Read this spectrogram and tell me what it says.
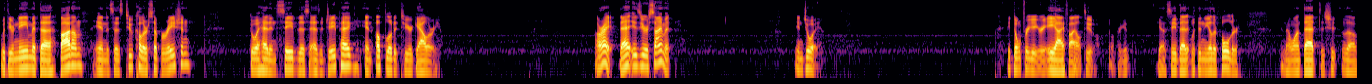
With your name at the bottom and it says two color separation, go ahead and save this as a JPEG and upload it to your gallery. Alright, that is your assignment. Enjoy. don't forget your AI file too. Don't forget you gotta save that within the other folder. And I want that to the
